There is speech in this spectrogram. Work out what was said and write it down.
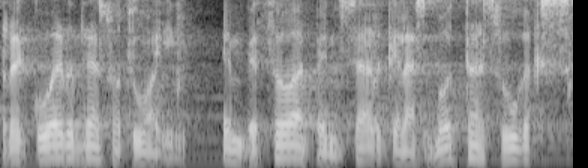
Recuerda Sotwell. Empezó a pensar que las botas Uggs,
